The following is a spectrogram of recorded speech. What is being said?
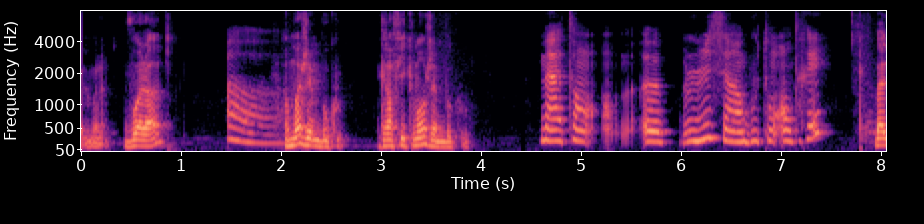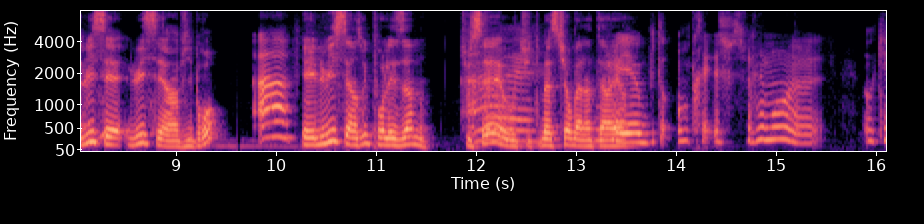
le- voilà. Voilà. Ah. Ah, moi, j'aime beaucoup. Graphiquement, j'aime beaucoup. Mais attends, euh, lui c'est un bouton entrée? Bah, lui, c'est lui, c'est un vibro. Ah, Et lui, c'est un truc pour les hommes. Tu Ah sais, où tu te masturbes à l'intérieur. un bouton entrée. Je suis vraiment. euh, Ok.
